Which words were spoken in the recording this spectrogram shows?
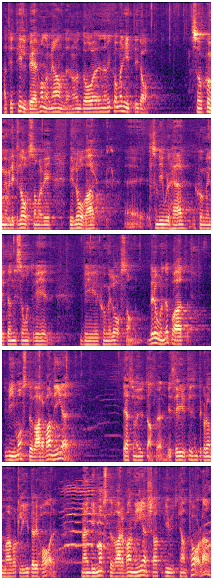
att vi tillber honom i anden. Och då, när vi kommer hit idag så sjunger vi lite lovsång och vi, vi lovar, eh, som vi gjorde här, vi sjunger lite unisont, vi, vi sjunger lovsång. Beroende på att vi måste varva ner det som är utanför. Vi ska givetvis inte glömma vårt liv, det vi har. Men vi måste varva ner så att Gud kan tala.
